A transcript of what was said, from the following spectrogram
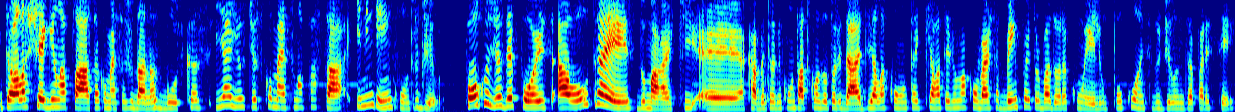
Então ela chega em La Plata, começa a ajudar nas buscas, e aí os dias começam a passar e ninguém encontra o Dylan. Poucos dias depois, a outra ex do Mark é, acaba entrando em contato com as autoridades e ela conta que ela teve uma conversa bem perturbadora com ele um pouco antes do Dylan desaparecer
